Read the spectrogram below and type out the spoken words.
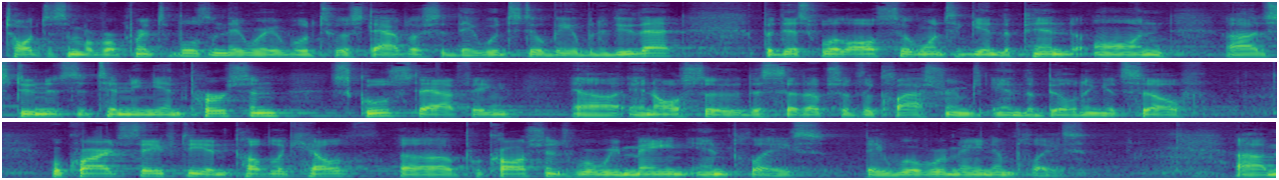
talked to some of our principals, and they were able to establish that they would still be able to do that. But this will also, once again, depend on uh, students attending in person, school staffing, uh, and also the setups of the classrooms and the building itself. Required safety and public health uh, precautions will remain in place. They will remain in place. Uh,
